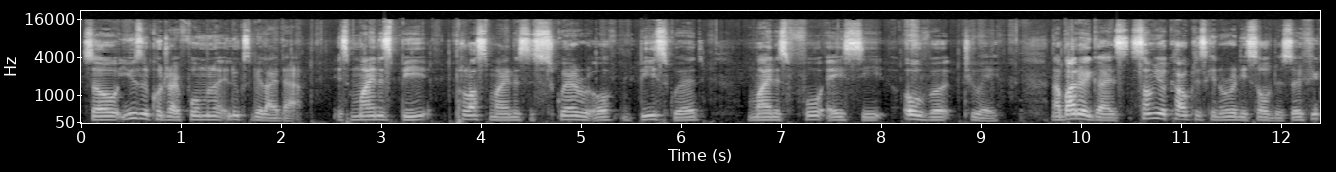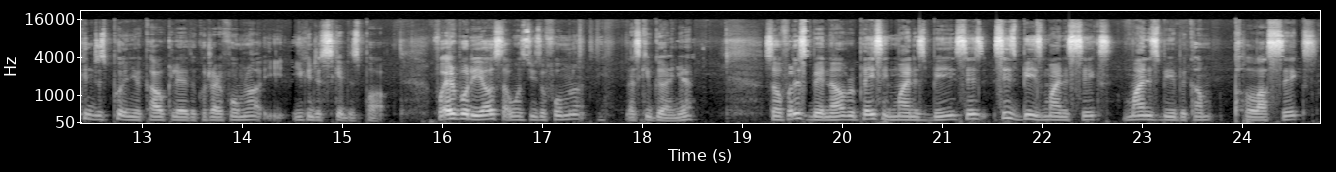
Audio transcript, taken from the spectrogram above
So using the quadratic formula, it looks a bit like that. It's minus b plus minus the square root of b squared minus 4ac over 2a. Now, by the way, guys, some of your calculus can already solve this. So if you can just put in your calculator the quadratic formula, you can just skip this part. For everybody else that wants to use a formula, let's keep going, yeah? So for this bit now, replacing minus b, since, since b is minus 6, minus b will become plus 6.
